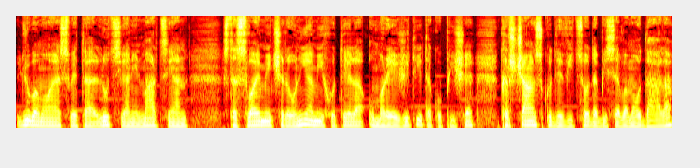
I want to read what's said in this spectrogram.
ljuba moja sveta Lucijan in Marcijan, sta svojimi čarovnijami hotela omrežiti, tako piše, krščansko devico, da bi se vam oddala,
